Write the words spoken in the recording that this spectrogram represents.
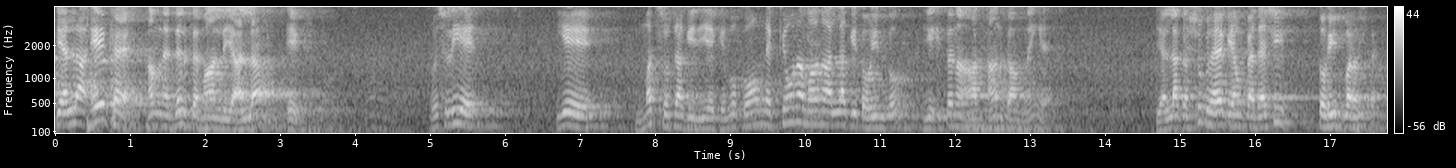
कि अल्लाह एक है, हमने दिल से मान लिया, अल्लाह एक है। तो इसलिए ये मत सोचा कीजिए कि वो कौम ने क्यों ना माना अल्लाह की तोहहीद को। ये इतना आसान काम नहीं है। ये अल्लाह का शुक्र है कि हम पैदाइशी तोहहीद परस्त हैं।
